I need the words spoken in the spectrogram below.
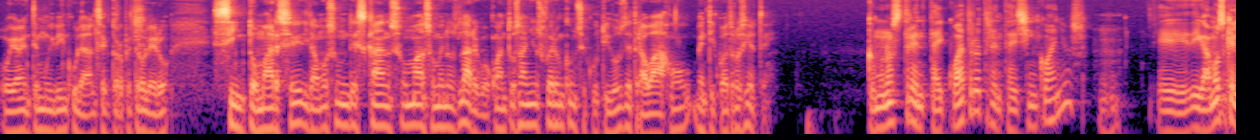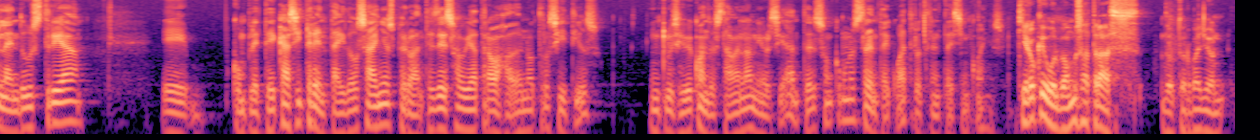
obviamente muy vinculada al sector petrolero, sin tomarse, digamos, un descanso más o menos largo? ¿Cuántos años fueron consecutivos de trabajo 24/7? Como unos 34, 35 años. Eh, digamos que en la industria eh, completé casi 32 años, pero antes de eso había trabajado en otros sitios, inclusive cuando estaba en la universidad. Entonces son como unos 34, 35 años. Quiero que volvamos atrás, doctor Bayón.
